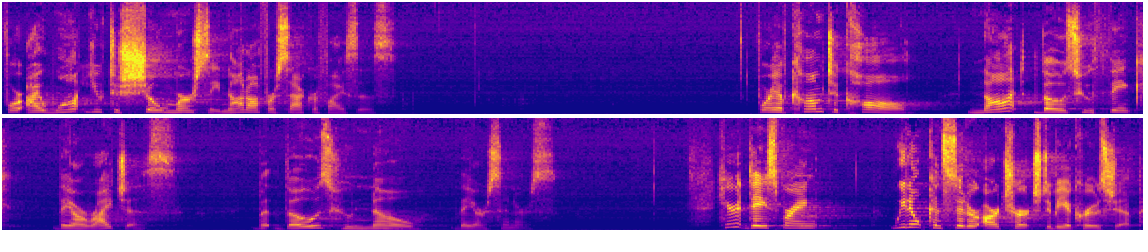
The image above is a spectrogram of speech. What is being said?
For I want you to show mercy, not offer sacrifices. For I have come to call not those who think they are righteous, but those who know they are sinners. Here at Dayspring, we don't consider our church to be a cruise ship.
